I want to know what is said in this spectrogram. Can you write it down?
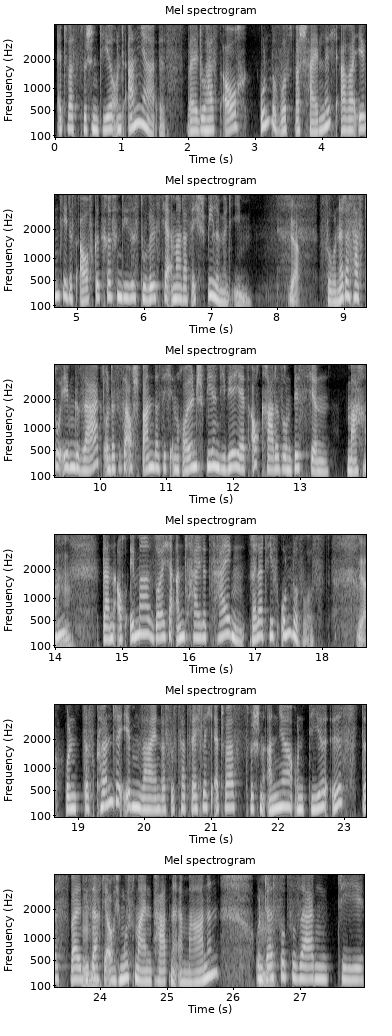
etwas zwischen dir und Anja ist, weil du hast auch unbewusst wahrscheinlich, aber irgendwie das aufgegriffen, dieses, du willst ja immer, dass ich spiele mit ihm. Ja. So, ne, das hast du eben gesagt. Und das ist auch spannend, dass sich in Rollenspielen, die wir jetzt auch gerade so ein bisschen machen, mhm. dann auch immer solche Anteile zeigen, relativ unbewusst. Ja. Und das könnte eben sein, dass es tatsächlich etwas zwischen Anja und dir ist, das, weil sie mhm. sagt ja auch, ich muss meinen Partner ermahnen und mhm. das sozusagen die,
